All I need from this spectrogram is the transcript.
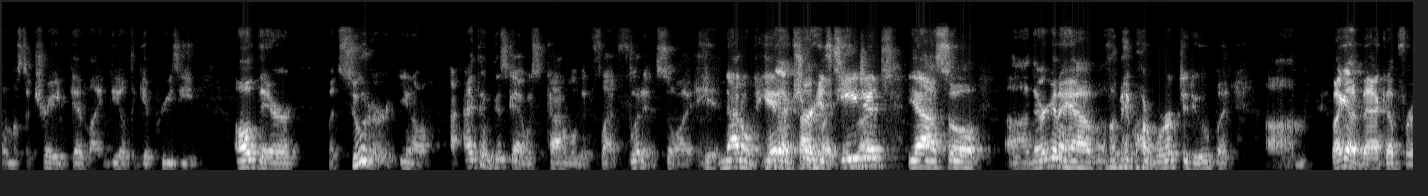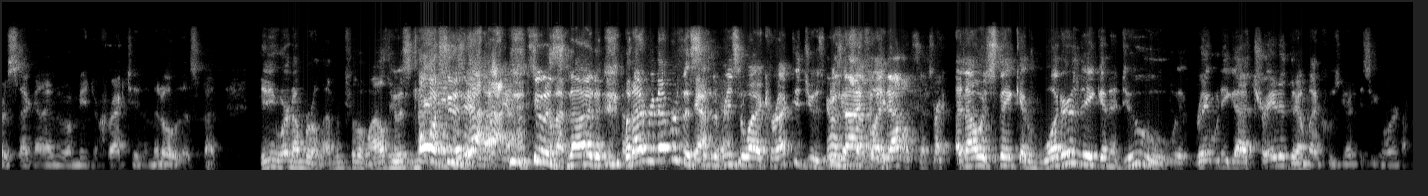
almost a trade deadline deal to get Parise out there. But Suter, you know, I think this guy was kind of a little bit flat-footed. So uh, not only him, yeah, I'm sure his agent. Yeah, so uh, they're going to have a little bit more work to do. But um, I got to back up for a second. I don't mean to correct you in the middle of this, but did he wear number 11 for the Wild? He was oh, nine. Oh, excuse me. Yeah, he was nine. But I remember this. Yeah, and the yeah. reason why I corrected you is because I'm like, Devils. That's right. And I was thinking, what are they going to do right when he got traded there? I'm like, who's going to, is he wearing number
